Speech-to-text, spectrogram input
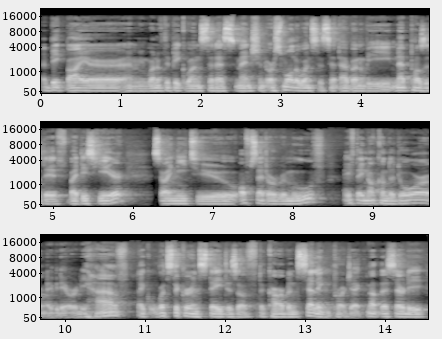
a big buyer i mean one of the big ones that has mentioned or smaller ones that said i want to be net positive by this year so i need to offset or remove if they knock on the door maybe they already have like what's the current status of the carbon selling project not necessarily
